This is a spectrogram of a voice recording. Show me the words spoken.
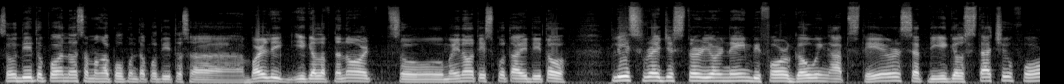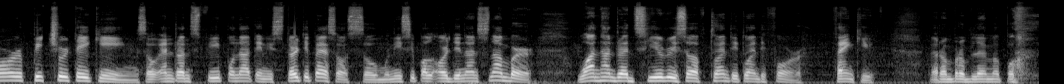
So, dito po no, sa mga pupunta po dito sa Barlig, Eagle of the North. So, may notice po tayo dito. Please register your name before going upstairs at the Eagle statue for picture taking. So, entrance fee po natin is 30 pesos. So, Municipal Ordinance Number 100 Series of 2024. Thank you. Pero ang problema po,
